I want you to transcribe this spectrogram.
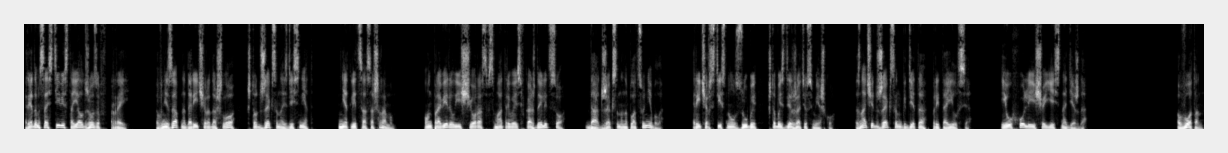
Рядом со Стиви стоял Джозеф Рэй. Внезапно до Ричера дошло, что Джексона здесь нет. Нет лица со шрамом. Он проверил еще раз, всматриваясь в каждое лицо. Да, Джексона на плацу не было. Ричард стиснул зубы, чтобы сдержать усмешку. Значит, Джексон где-то притаился. И у Холли еще есть надежда. Вот он.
